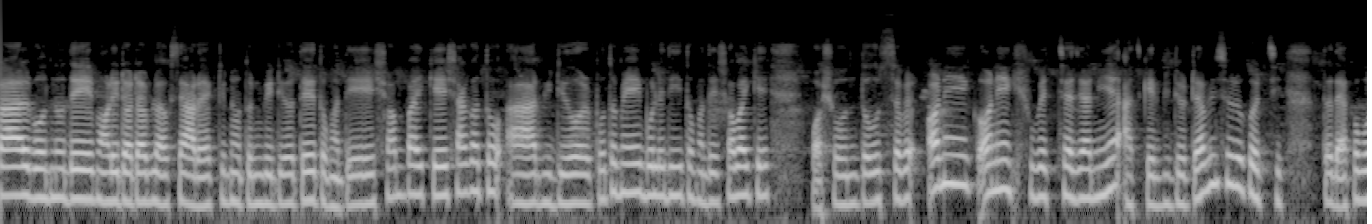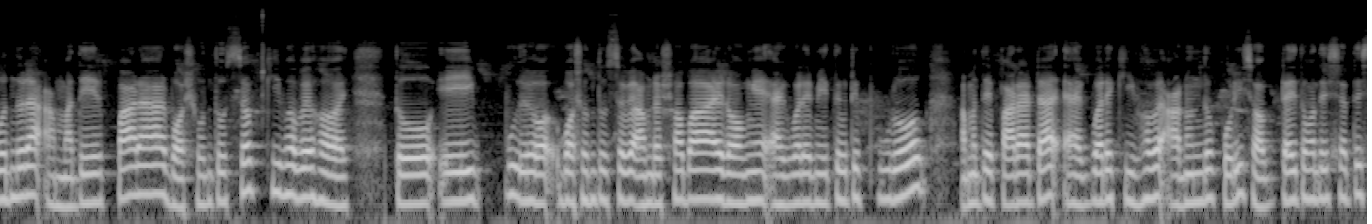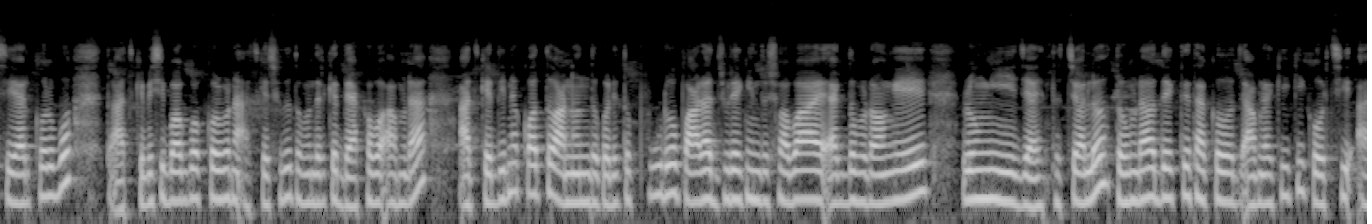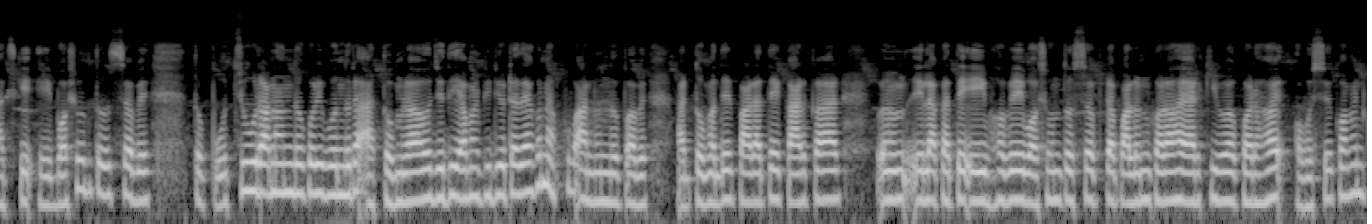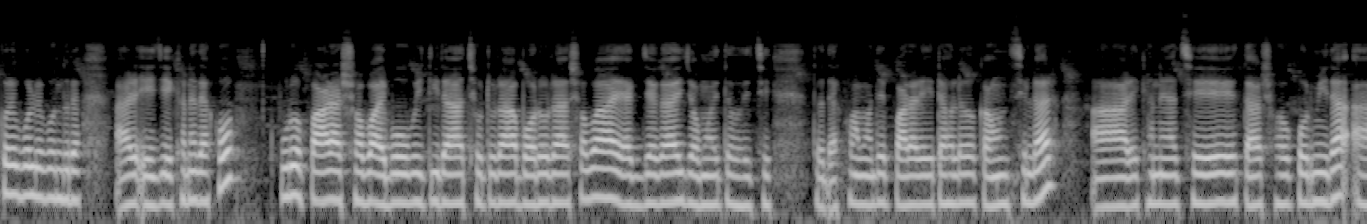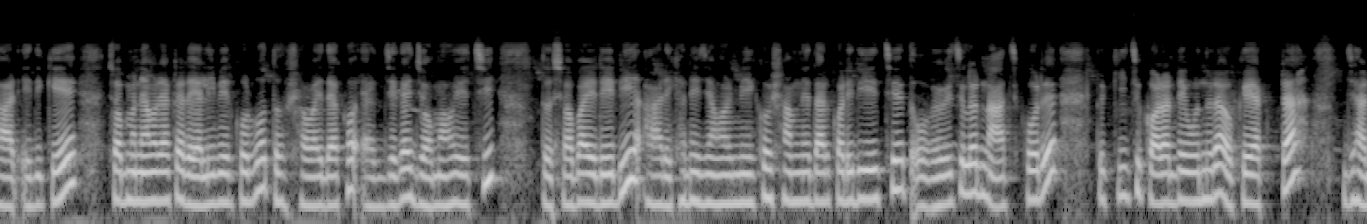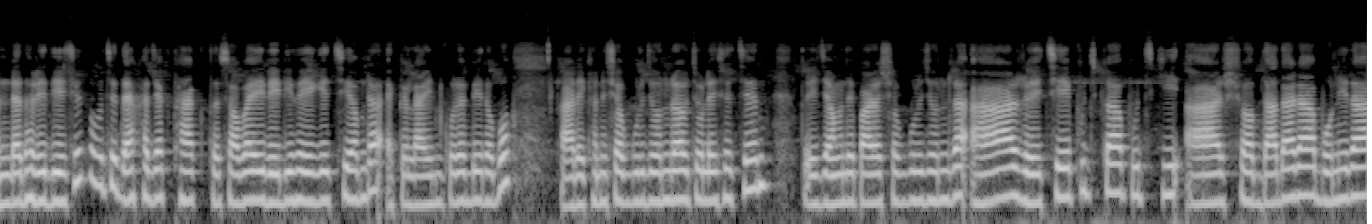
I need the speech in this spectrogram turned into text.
সকাল বন্ধুদের মলি ডটা ব্লগসে আরও একটি নতুন ভিডিওতে তোমাদের সবাইকে স্বাগত। আর ভিডিওর প্রথমেই বলে দিই, তোমাদের সবাইকে বসন্ত উৎসবের অনেক অনেক শুভেচ্ছা জানিয়ে আজকের ভিডিওটা আমি শুরু করছি। তো দেখো বন্ধুরা, আমাদের পাড়ার বসন্ত উৎসব কীভাবে হয়? তো এই বসন্ত উৎসবে আমরা সবাই রঙে একবারে মেতে উঠে পুরো আমাদের পাড়াটা একবারে কীভাবে আনন্দ করি সবটাই তোমাদের সাথে শেয়ার করব। তো আজকে বেশি বক বক করব না, আজকে শুধু তোমাদেরকে দেখাবো আমরা আজকের দিনে কত আনন্দ করি। তো পুরো পাড়া জুড়ে কিন্তু সবাই একদম রঙে রঙিয়ে যায়। তো চলো তোমরাও দেখতে থাকো আমরা কি কি করছি আজকে এই বসন্ত উৎসবে। তো প্রচুর আনন্দ করি বন্ধুরা, আর তোমরাও যদি আমার ভিডিওটা দেখো না, খুব আনন্দ পাবে। আর তোমাদের পাড়াতে কার কার এলাকাতে এইভাবে বসন্ত উৎসবটা পালন করা হয় আর কীভাবে করা হয় অবশ্যই কমেন্ট করে বলবে বন্ধুরা। আর এই যে এখানে দেখো, পুরো পাড়া সবাই, বউ বেটিরা, ছোটরা, বড়রা সবাই এক জায়গায় জমায়েত হয়েছে। তো দেখো আমাদের পাড়ার এটা হলো কাউন্সিলর আর এখানে আছে তার সহকর্মীরা। আর এদিকে সব মানে আমরা একটা র্যালি বের করব। তো সবাই দেখো এক জায়গায় জমা হয়েছি। তো সবাই রেডি আর এখানে যে আমার মেয়েকেও সামনে দাঁড় করে দিয়েছে। তো ও ভেবেছিল নাচ করে। তো কিছু করার নেই বন্ধুরা, ওকে একটা ঝান্ডা ধরে দিয়েছে। তো বলছে দেখা যাক থাক। তো সবাই রেডি হয়ে গেছি আমরা। একটা লাইন করে বেরোবো। আর এখানে সব গুরুজনরাও চলে এসেছেন। তো এই যে আমাদের পাড়ার সব গুরুজনরা, আর রয়েছে পুচকা, পুচকি, আর সব দাদারা, বোনেরা,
